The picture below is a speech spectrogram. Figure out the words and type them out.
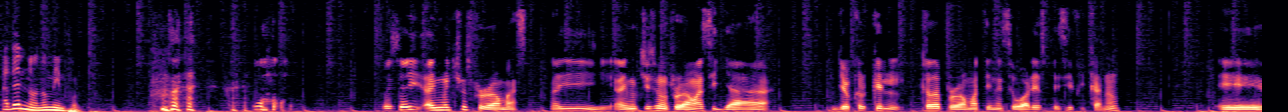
Adel no, no me importa. Pues hay, hay muchos programas, hay, hay muchísimos programas y ya yo creo que el- cada programa tiene su área específica, ¿no? Eh,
